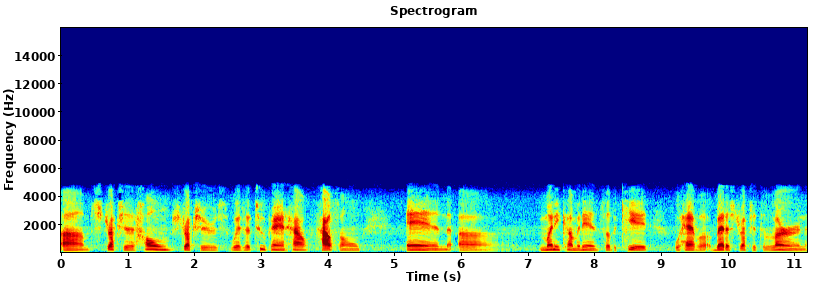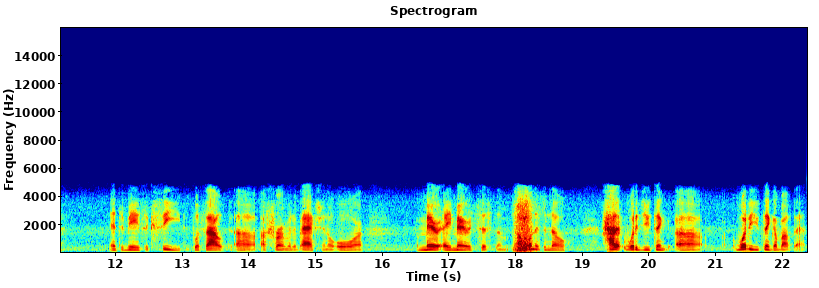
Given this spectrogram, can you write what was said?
um, structured home structures with a two parent house house home and uh, money coming in so the kid will have a better structure to learn and to be able to succeed without uh, affirmative action or, or a merit a merit system. I wanted to know how did, what did you think uh, what do you think about that?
